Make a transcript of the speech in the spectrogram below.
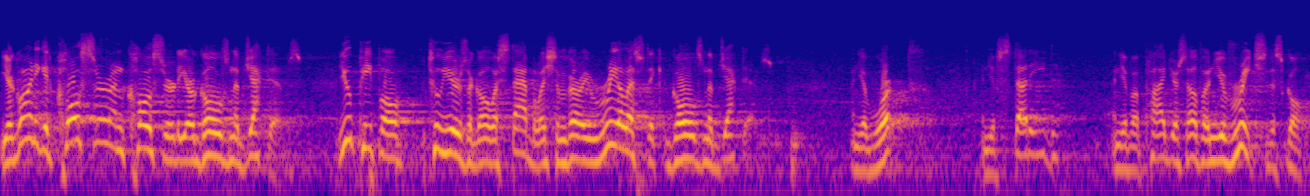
you're going to get closer and closer to your goals and objectives. You people, two years ago, established some very realistic goals and objectives. And you've worked, and you've studied, and you've applied yourself, and you've reached this goal.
